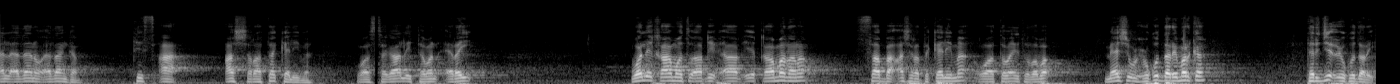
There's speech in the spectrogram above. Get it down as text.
aladaanu adaanka tisca casharata kelima waa sagaal iyo toban eray waliqaamatu iqaamadana sabca casharata kelima waa toban iyo todoba meesha wuxuu ku daray marka tarjicuu ku daray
